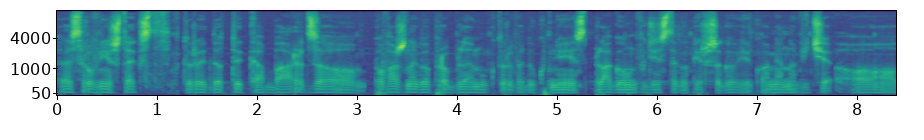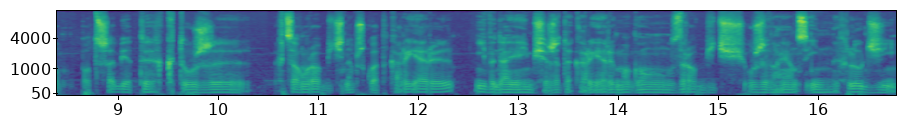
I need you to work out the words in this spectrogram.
To jest również tekst, który dotyka bardzo poważnego problemu, który według mnie jest plagą XXI wieku, a mianowicie o potrzebie tych, którzy chcą robić na przykład kariery i wydaje im się, że te kariery mogą zrobić używając innych ludzi,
